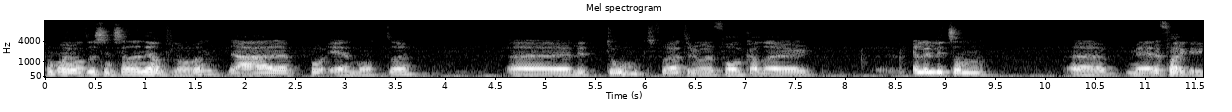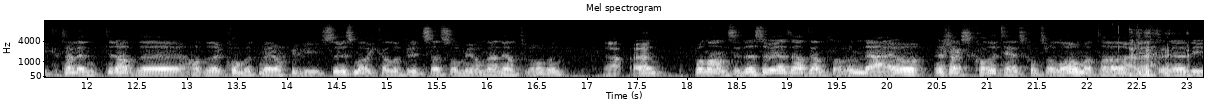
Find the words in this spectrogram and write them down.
På mange måter syns jeg den janteloven Det er på en måte eh, litt dumt, for jeg tror folk hadde Eller litt sånn Uh, mer fargerike talenter hadde, hadde kommet mer opp i lyset hvis man ikke hadde brydd seg så mye om den janteloven. Ja. Ja. Men på den annen side så vil jeg si at janteloven det er jo en slags kvalitetskontroll òg. Man tar er dytter ned de,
